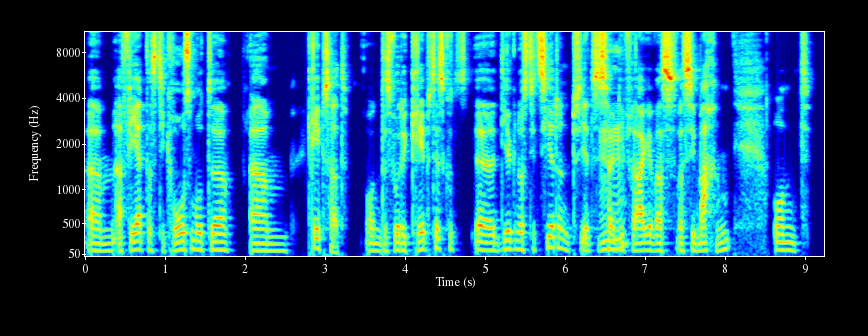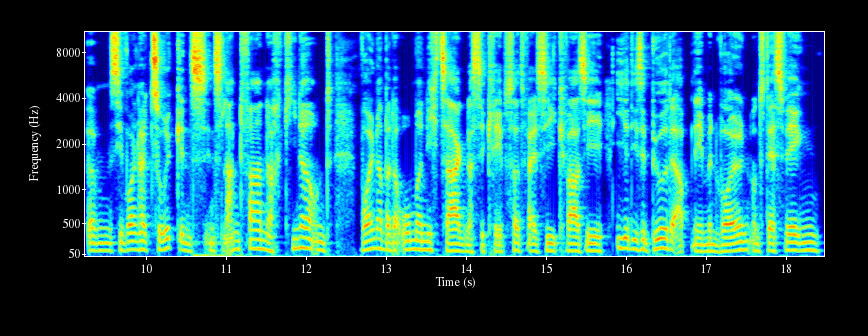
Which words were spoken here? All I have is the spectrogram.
ähm, erfährt, dass die Großmutter ähm, Krebs hat. Und es wurde Krebs äh, diagnostiziert und jetzt ist halt Mhm. die Frage, was, was sie machen. Und ähm, sie wollen halt zurück ins, ins Land fahren, nach China und wollen aber der Oma nicht sagen, dass sie Krebs hat, weil sie quasi ihr diese Bürde abnehmen wollen und deswegen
